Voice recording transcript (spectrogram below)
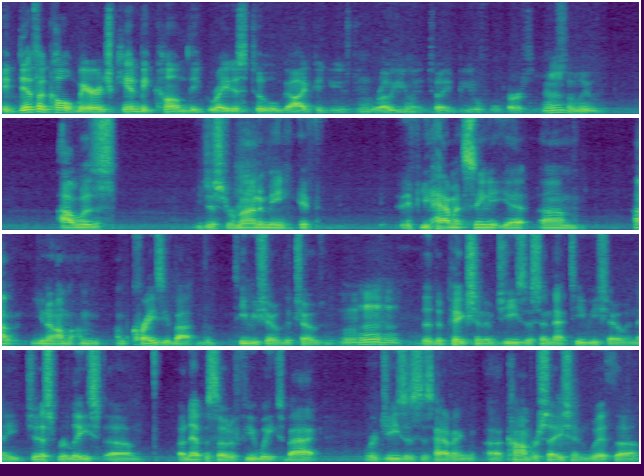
a difficult marriage can become the greatest tool God could use to grow you into a beautiful person. Absolutely. I was. You just reminded me if if you haven't seen it yet, um, I you know I'm I'm I'm crazy about the TV show The Chosen. Mm-hmm. The depiction of Jesus in that TV show, and they just released um, an episode a few weeks back where Jesus is having a conversation with. Uh,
